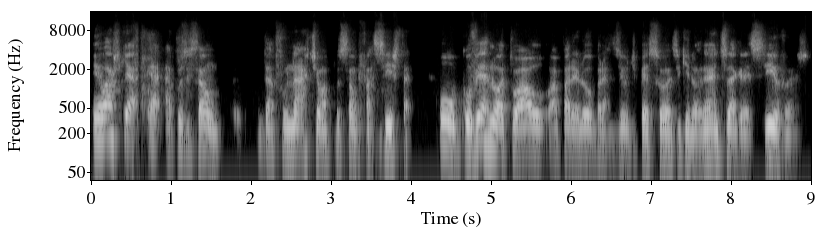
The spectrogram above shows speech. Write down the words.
Eu acho que a, a, posição da Funarte é uma posição fascista. O governo atual aparelhou o Brasil de pessoas ignorantes, agressivas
